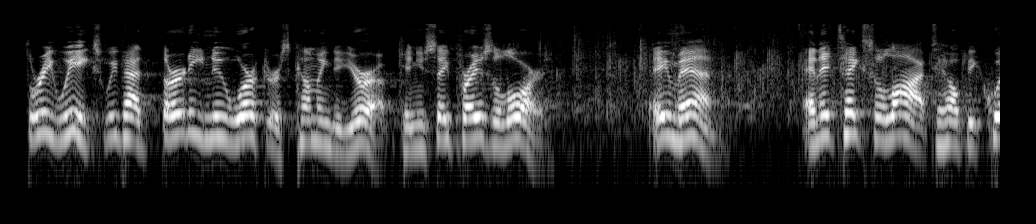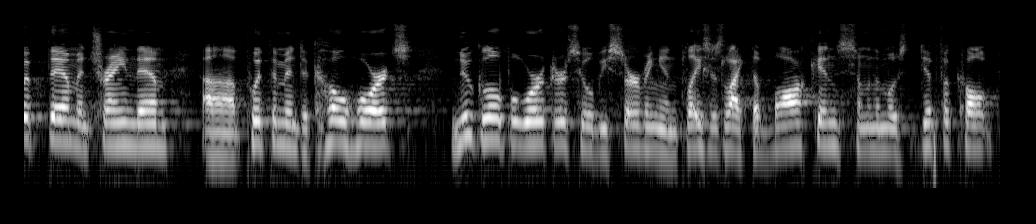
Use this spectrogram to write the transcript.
three weeks, we've had 30 new workers coming to Europe. Can you say, Praise the Lord? Amen. And it takes a lot to help equip them and train them, uh, put them into cohorts. New global workers who will be serving in places like the Balkans, some of the most difficult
